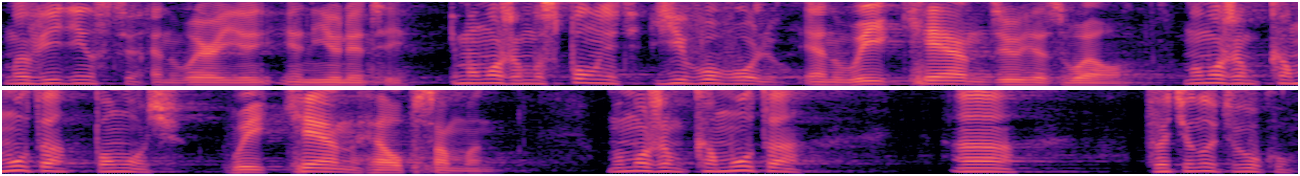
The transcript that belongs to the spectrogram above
мы в единстве, and we're u- in unity, и мы можем исполнить Его волю. and we can do His will. Мы можем кому-то помочь. We can help someone. Мы можем кому-то а, протянуть руку.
